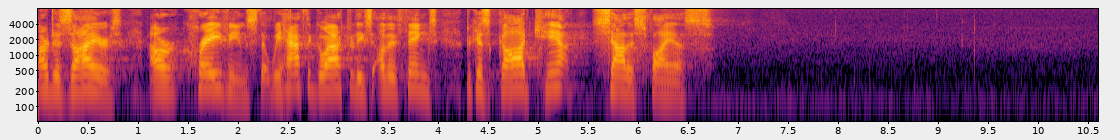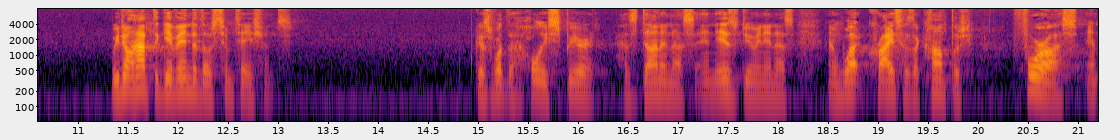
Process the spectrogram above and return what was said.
our desires, our cravings, that we have to go after these other things because God can't satisfy us. We don't have to give in to those temptations. Because what the Holy Spirit has done in us and is doing in us, and what Christ has accomplished for us and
